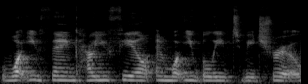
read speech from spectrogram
what you think, how you feel, and what you believe to be true.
